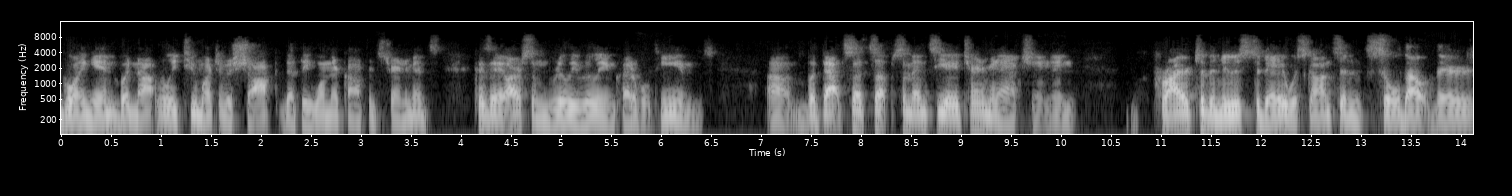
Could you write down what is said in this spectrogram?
going in, but not really too much of a shock that they won their conference tournaments because they are some really, really incredible teams. Um, but that sets up some NCAA tournament action. And prior to the news today, Wisconsin sold out their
